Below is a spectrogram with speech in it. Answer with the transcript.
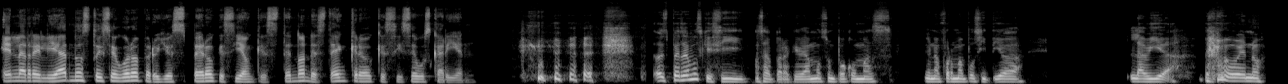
En la realidad no estoy seguro, pero yo espero que sí, aunque estén donde estén, creo que sí se buscarían. Esperemos que sí, o sea, para que veamos un poco más de una forma positiva la vida. Pero bueno,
